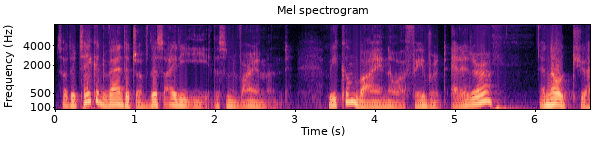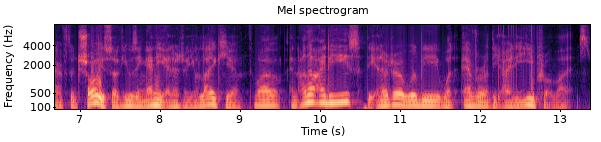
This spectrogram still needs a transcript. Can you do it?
So to take advantage of this IDE, this environment, we combine our favorite editor, and note, you have the choice of using any editor you like here, while in other IDEs the editor will be whatever the IDE provides.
